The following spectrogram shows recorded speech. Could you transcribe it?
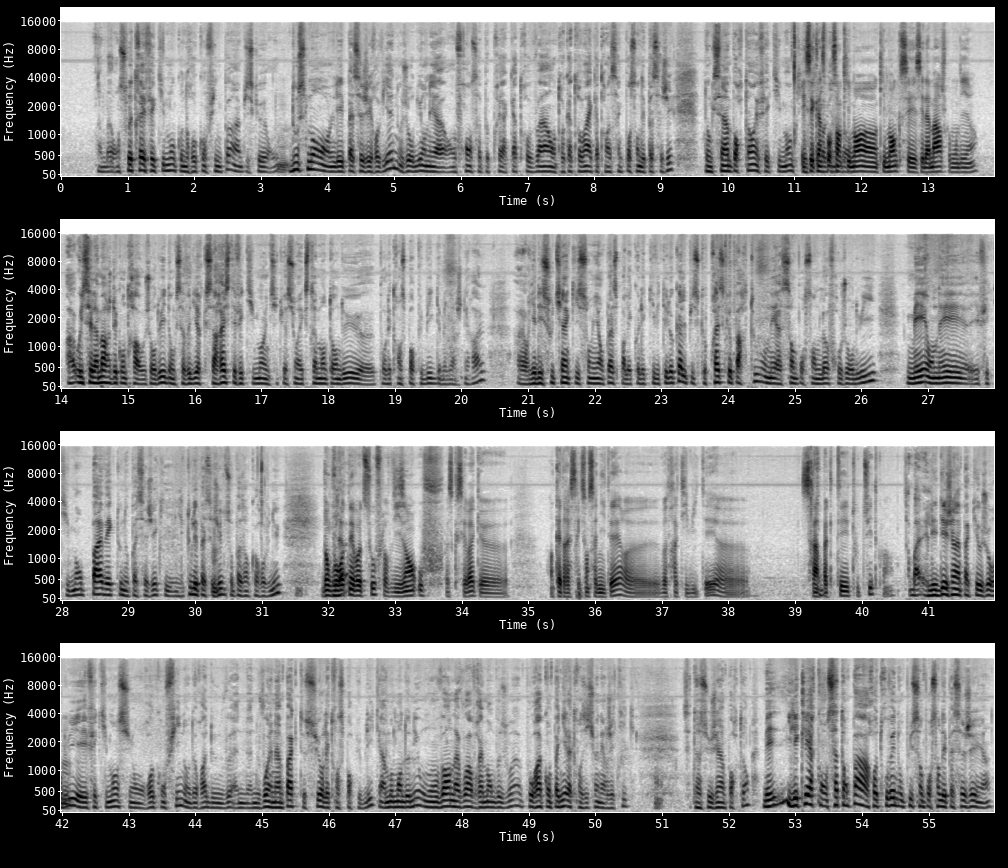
Ah bah, on souhaiterait effectivement qu'on ne reconfine pas, hein, puisque mm. doucement les passagers reviennent. Aujourd'hui, on est en France à peu près à 80, entre 80 et 85% des passagers. Donc c'est important effectivement. Et ces 15 qui, qui manquent, c'est la marge, comme on dit hein? Ah oui, c'est la marge des contrats aujourd'hui, donc ça veut dire que ça reste effectivement une situation extrêmement tendue euh, pour les transports publics de manière générale. Alors il y a des soutiens qui sont mis en place par les collectivités locales, puisque presque partout on est à 100% de l'offre aujourd'hui, mais on n'est effectivement pas avec tous nos passagers, qui, tous les passagers ne sont pas encore revenus. Donc vous retenez votre souffle en vous disant ouf, parce que c'est vrai que en cas de restriction sanitaire, euh, votre activité euh, serait impactée tout de suite. Quoi. Ah bah, elle est déjà impactée aujourd'hui mm. et effectivement, si on reconfine, on aura de, à nouveau un impact sur les transports publics à un moment donné où on va en avoir vraiment besoin pour accompagner la transition énergétique. C'est un sujet important. Mais il est clair qu'on ne s'attend pas à retrouver non plus 100% des passagers. Hein,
